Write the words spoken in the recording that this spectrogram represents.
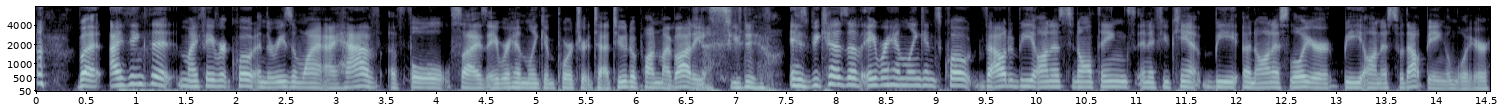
but I think that my favorite quote and the reason why I have a full size Abraham Lincoln portrait tattooed upon my body Yes, you do. is because of Abraham Lincoln's quote, vow to be honest in all things. And if you can't be an honest lawyer, be honest without being a lawyer.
